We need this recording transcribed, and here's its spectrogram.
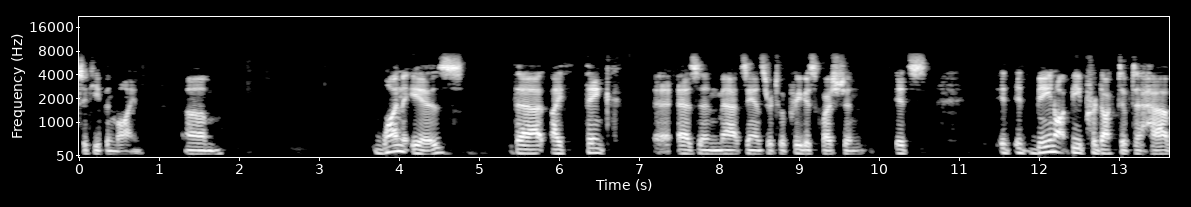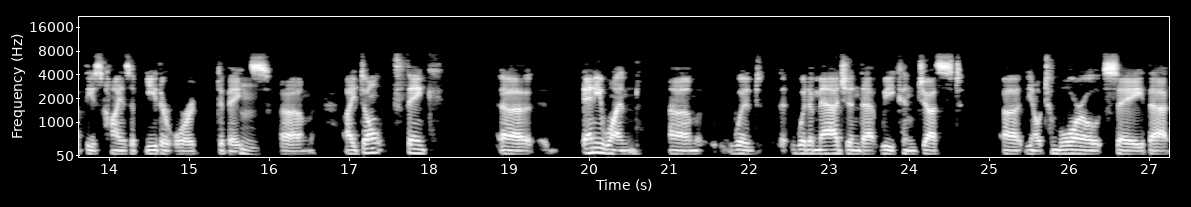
to keep in mind. Um, one is that I think, as in Matt's answer to a previous question, it's it, it may not be productive to have these kinds of either or debates. Hmm. Um, I don't think uh, anyone um, would would imagine that we can just uh, you know tomorrow say that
